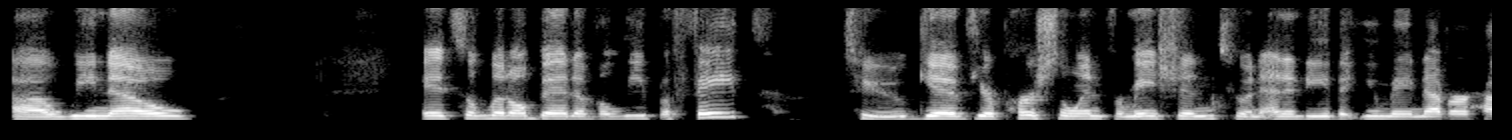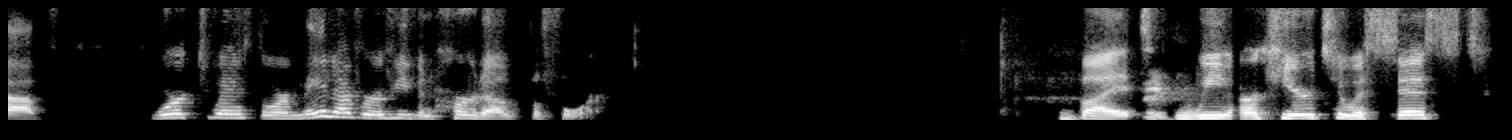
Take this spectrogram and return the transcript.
Uh, we know it's a little bit of a leap of faith to give your personal information to an entity that you may never have worked with or may never have even heard of before. But we are here to assist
